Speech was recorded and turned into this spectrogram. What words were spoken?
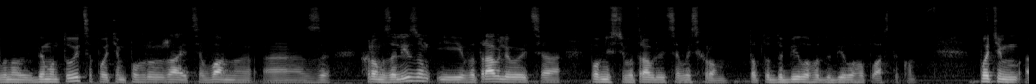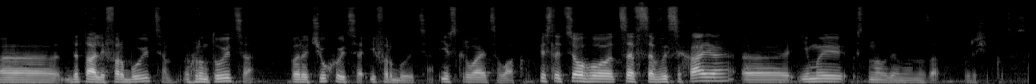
воно демонтується, потім погружається в ванну е, з хромзалізом і витравлюється, повністю витравлюється весь хром, тобто до білого до білого пластику. Потім е, деталі фарбуються, ґрунтуються, перечухуються і фарбуються, і вскривається лаком. Після цього це все висихає, е, і ми встановлюємо назад в решітку це все.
